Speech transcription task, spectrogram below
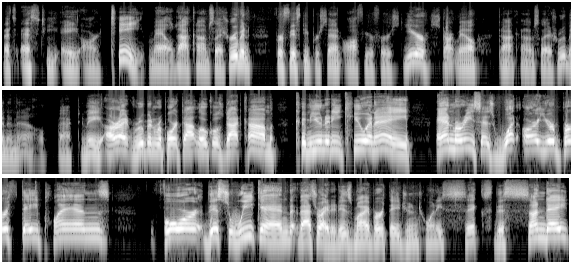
That's S-T-A-R-T mail.com slash Rubin for 50% off your first year. Startmail.com slash Rubin. And now back to me. All right, RubinReport.locals.com community Q&A. Anne Marie says, what are your birthday plans for this weekend? That's right, it is my birthday, June 26th, this Sunday.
